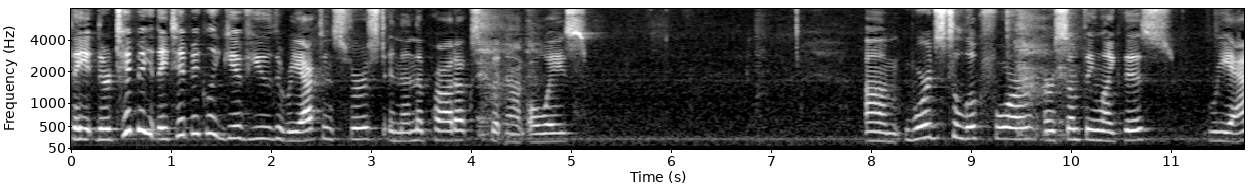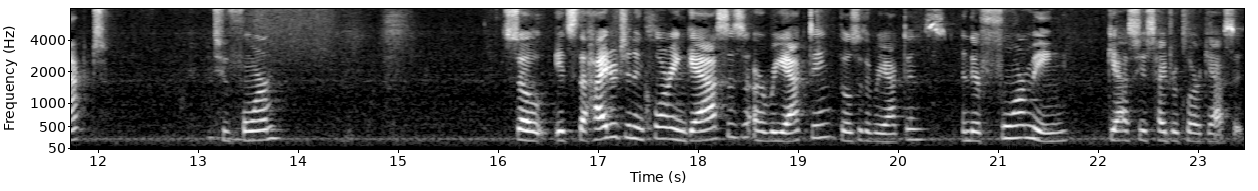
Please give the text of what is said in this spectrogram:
they they're typically they typically give you the reactants first and then the products, but not always. Um, words to look for are something like this: react, to form. So it's the hydrogen and chlorine gases are reacting; those are the reactants, and they're forming gaseous hydrochloric acid.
